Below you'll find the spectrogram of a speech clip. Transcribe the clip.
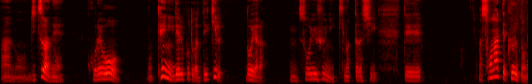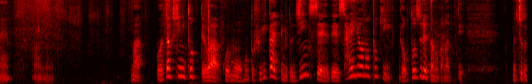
あの実はねこれをもう手に入れることができる。どうやら、うん、そういうふうに決まったらしい。で、まあ、そうなってくるとねあのまあ私にとってはこれもう本当振り返ってみると人生で最良の時が訪れたのかなって、まあ、ちょっと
